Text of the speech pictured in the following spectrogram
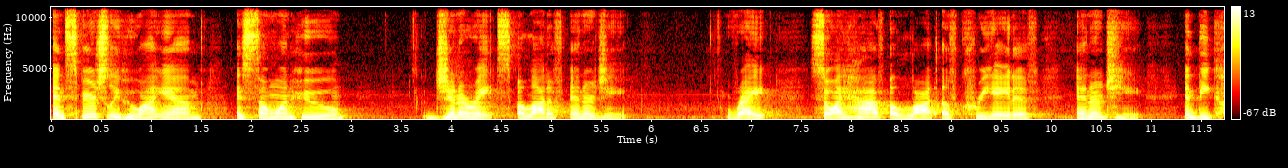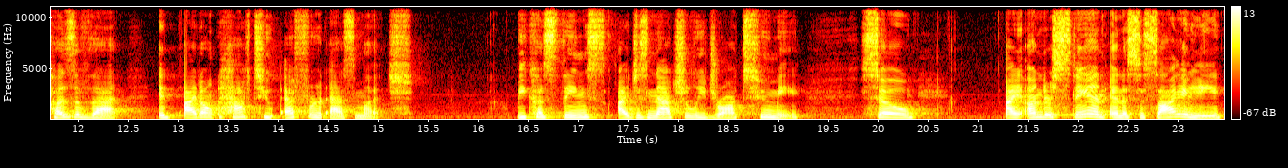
And spiritually, who I am is someone who generates a lot of energy, right? So I have a lot of creative energy. And because of that, it, I don't have to effort as much because things I just naturally draw to me. So I understand in a society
